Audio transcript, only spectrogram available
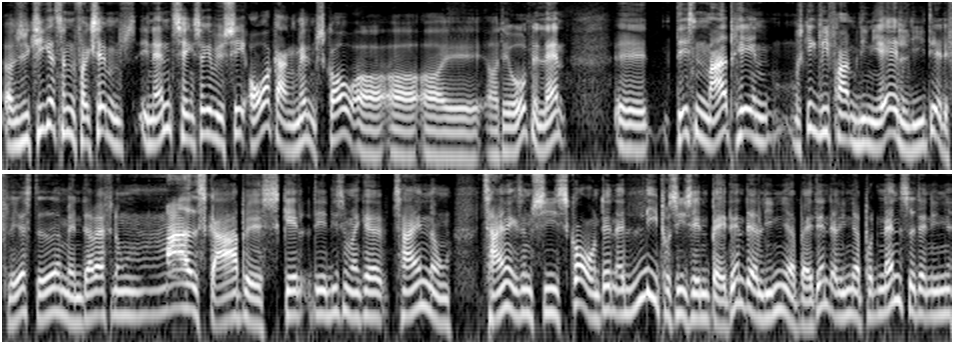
Og hvis vi kigger sådan for eksempel en anden ting, så kan vi jo se overgangen mellem skov og, og, og, øh, og det åbne land. Øh, det er sådan meget pæn, måske ikke ligefrem lineal lige, det er det flere steder, men der er i hvert fald nogle meget skarpe skæld. Det er ligesom, man kan tegne nogle tegninger, som siger, skoven den er lige præcis inde bag den der linje, og bag den der linje, og på den anden side af den linje,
